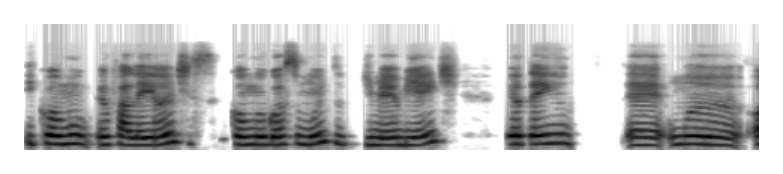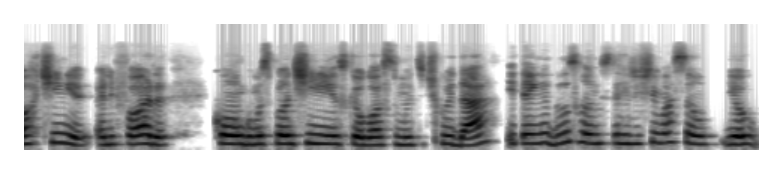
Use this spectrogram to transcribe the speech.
E como eu falei antes, como eu gosto muito de meio ambiente, eu tenho é, uma hortinha ali fora com algumas plantinhas que eu gosto muito de cuidar e tenho duas hamsters de estimação e eu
